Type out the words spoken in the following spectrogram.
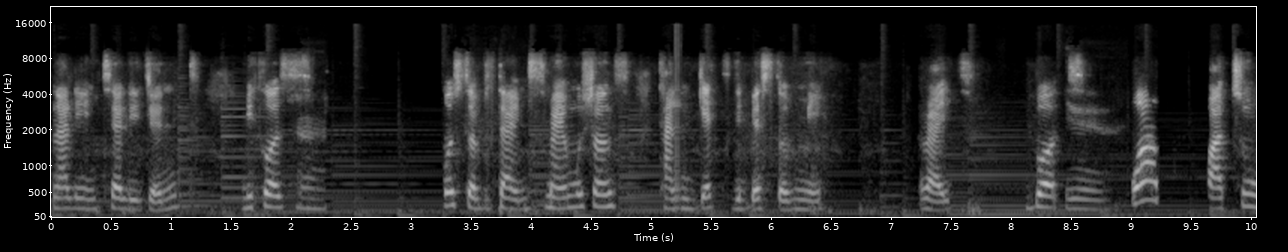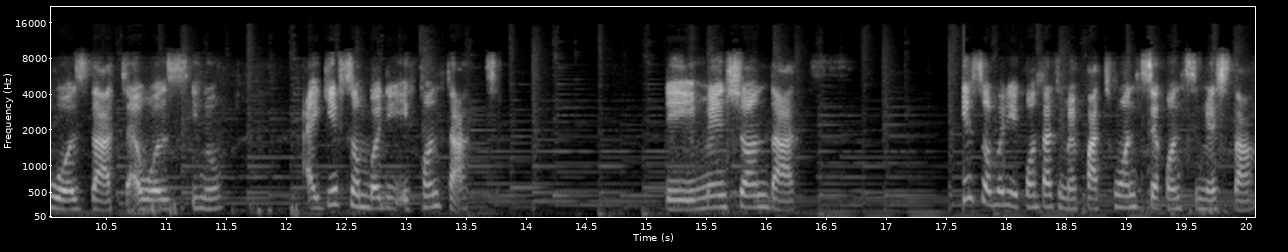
intelligent because mm. Most of the times my emotions can get the best of me. Right. But yeah. what part two was that I was, you know, I gave somebody a contact. They mentioned that give somebody a contact in my part one second semester.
